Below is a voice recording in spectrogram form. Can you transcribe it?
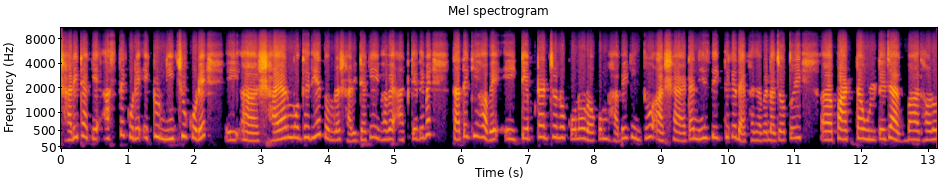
শাড়িটাকে আস্তে করে একটু নিচু করে এই সায়ার মধ্যে দিয়ে তোমরা শাড়িটাকে এইভাবে আটকে দেবে। তাতে কি হবে এই টেপটার জন্য কোনো রকমভাবে কিন্তু আর সায়াটা নিচ দিক থেকে দেখা যাবে না। যতই, আ পাড়টা উল্টে যাক বা ধরো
